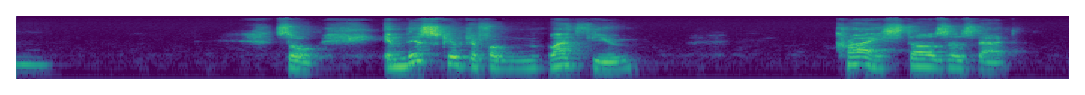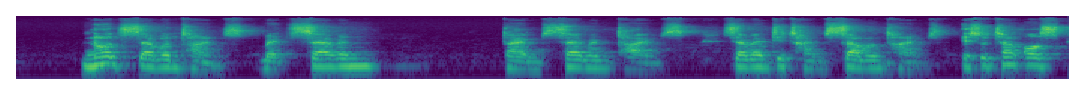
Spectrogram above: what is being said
Mm. So, in this scripture from Matthew, Christ tells us that not seven times, but seven times, seven times, 70 times, seven times, is to tell us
